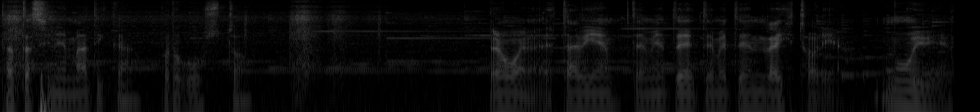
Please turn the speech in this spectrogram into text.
Tanta cinemática, por gusto. Pero bueno, está bien, te mete, te mete en la historia. Muy bien.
